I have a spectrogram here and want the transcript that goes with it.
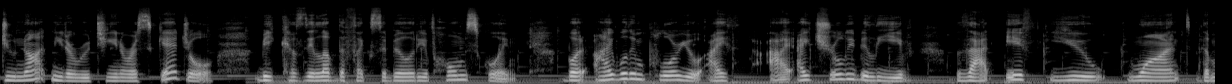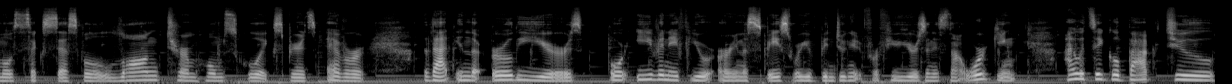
do not need a routine or a schedule because they love the flexibility of homeschooling. But I will implore you, I, I, I truly believe that if you want the most successful long term homeschool experience ever, that in the early years, or even if you are in a space where you've been doing it for a few years and it's not working, I would say go back to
